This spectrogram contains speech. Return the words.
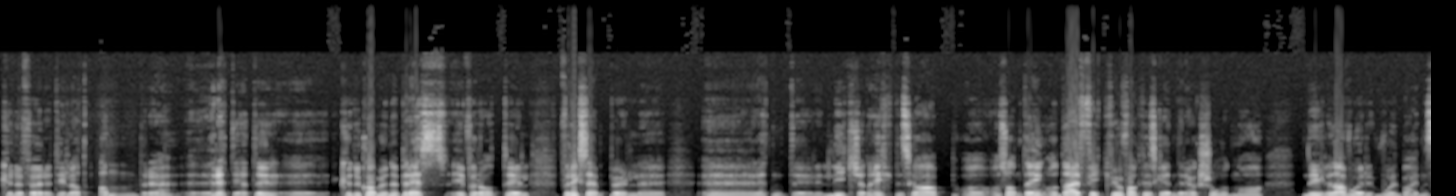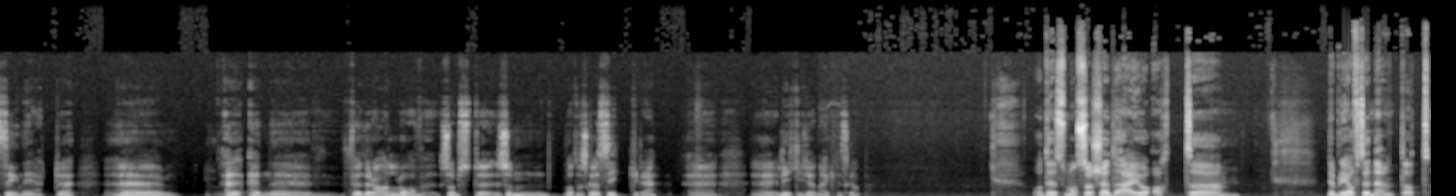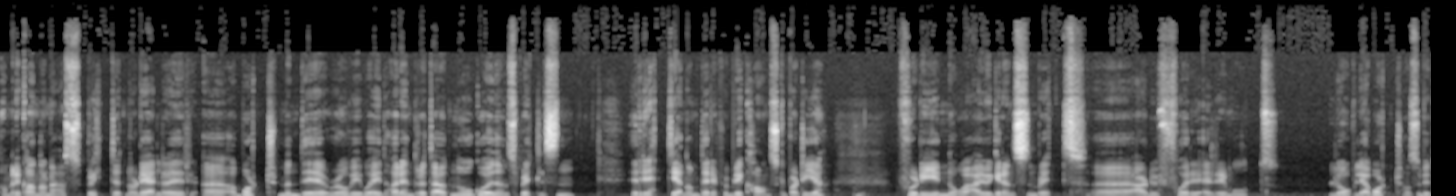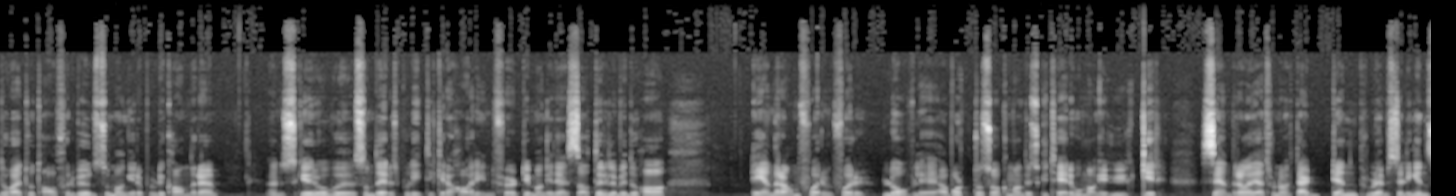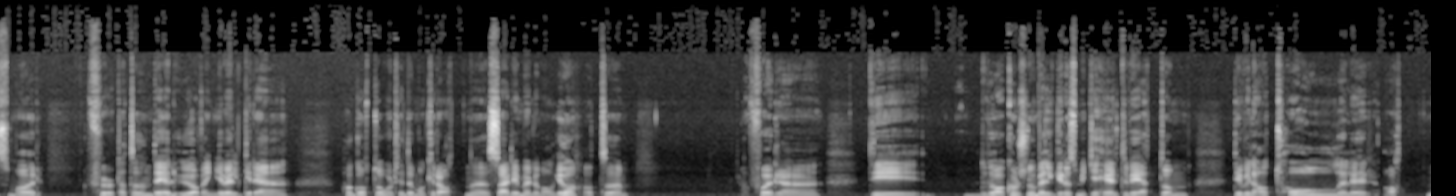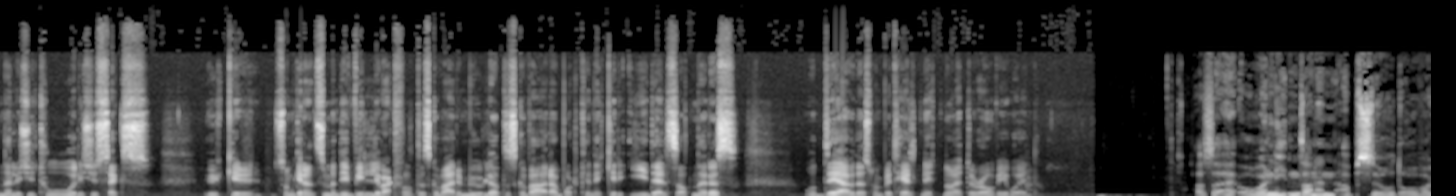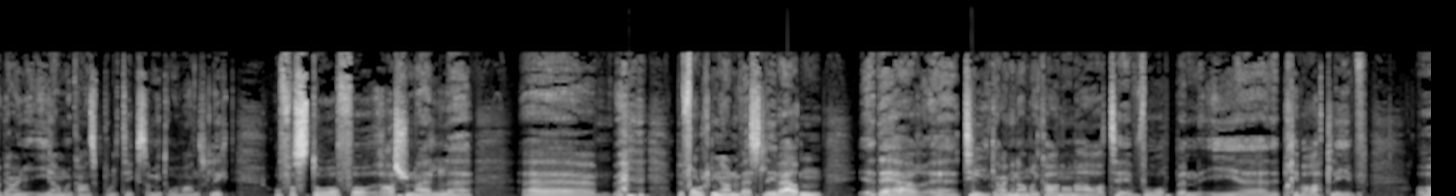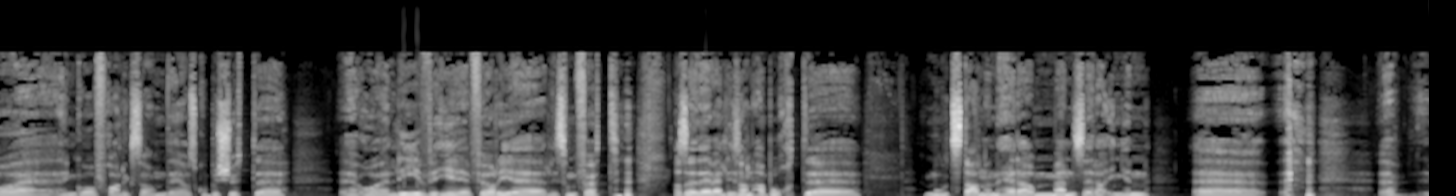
kunne føre til at andre rettigheter kunne komme under press i forhold til f.eks. For retten til likekjønna ekteskap og, og, sånne ting. Og der fikk vi jo faktisk en reaksjon nå nylig, da, hvor, hvor Biden signerte eh, en eh, føderal lov som, stø, som måtte skal sikre eh, eh likekjønna ekteskap. Og det som også har skjedd, er jo at eh, det blir ofte nevnt at amerikanerne er splittet når det gjelder eh, abort, men det Roe v. Wade har endret, er at nå går den splittelsen rett gjennom det republikanske partiet. Mm. Fordi nå er jo grensen blitt eh, Er du for eller imot lovlig abort. Altså vil du ha et totalforbud, som mange republikanere ønsker, og som deres politikere har innført i mange delstater, eller vil du ha en eller annen form for lovlig abort, og så kan man diskutere hvor mange uker senere. og Jeg tror nok det er den problemstillingen som har ført til at en del uavhengige velgere har gått over til demokratene, særlig i mellomvalget. da, at eh, For eh, de Du har kanskje noen velgere som ikke helt vet om de vil ha 12 eller 18 eller 22 eller 26 uker som grense, men de vil i hvert fall at det skal være mulig, at det skal være abortklinikker i delstaten deres. Og det er jo det som har blitt helt nytt nå etter Roe v. Wade. Altså, eh, og en liten sånn en absurd overgang i amerikansk politikk som jeg tror er vanskelig å forstå for rasjonelle eh, befolkningen av den vestlige verden. Det her eh, tilgangen amerikanerne har til våpen i eh, det privatliv og eh, en går fra liksom det å skulle beskytte eh, og liv i, før de er liksom født Altså det er veldig sånn Abortmotstanden eh, er der, men så er det ingen eh,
